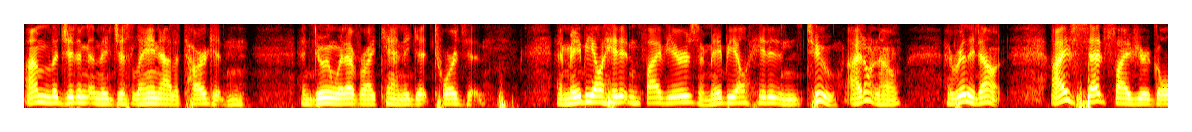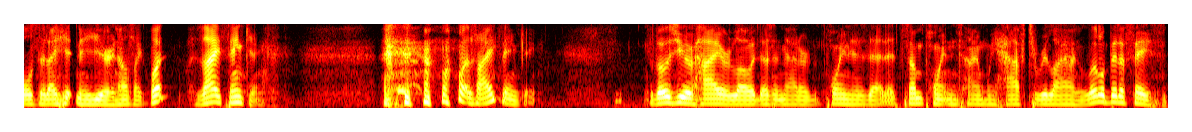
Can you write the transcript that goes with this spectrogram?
I'm legitimately just laying out a target and, and doing whatever I can to get towards it. And maybe I'll hit it in five years, or maybe I'll hit it in two. I don't know. I really don't. I've set five year goals that I hit in a year, and I was like, what was I thinking? what was I thinking? For those of you have high or low, it doesn't matter. The point is that at some point in time, we have to rely on a little bit of faith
